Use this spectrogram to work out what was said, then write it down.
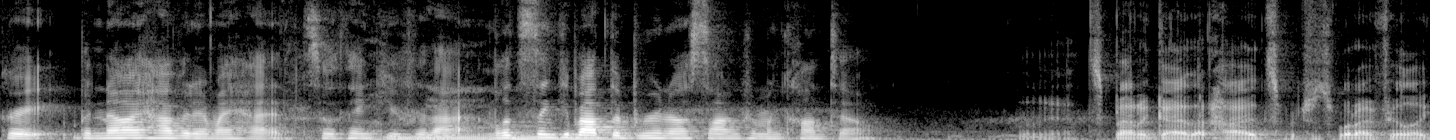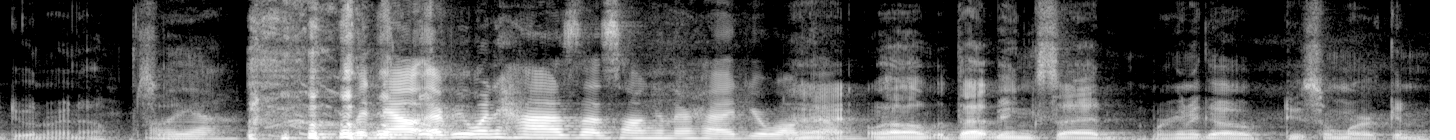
Great, but now I have it in my head, so thank you for that. Let's think about the Bruno song from Encanto. Yeah, it's about a guy that hides, which is what I feel like doing right now. So. Oh, yeah. but now everyone has that song in their head. You're All welcome. right. Well, with that being said, we're gonna go do some work and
